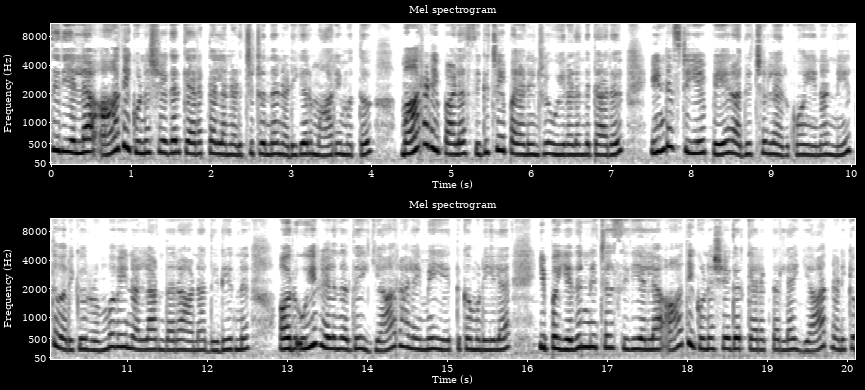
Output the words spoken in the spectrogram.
சீரியல்ல ஆதி குணசேகர் கேரக்டர்ல நடிச்சிட்டு இருந்த நடிகர் மாரிமுத்து மாரடைப்பால சிகிச்சை பலனின்றி உயிரிழந்துட்டாரு. இண்டஸ்ட்ரியே பேர் அதிர்ச்சியில இருக்கும். ஏன்னா நேத்து வரைக்கும் ரொம்பவே நல்லா இருந்தாரு. ஆனா திடீர்னு அவர் உயிர் எழுந்தது யாராலையுமே ஏத்துக்க முடியல. இப்ப எதிர்நீச்சல் சீரியல்ல ஆதி குணசேகர் கேரக்டர்ல யார் நடிக்க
